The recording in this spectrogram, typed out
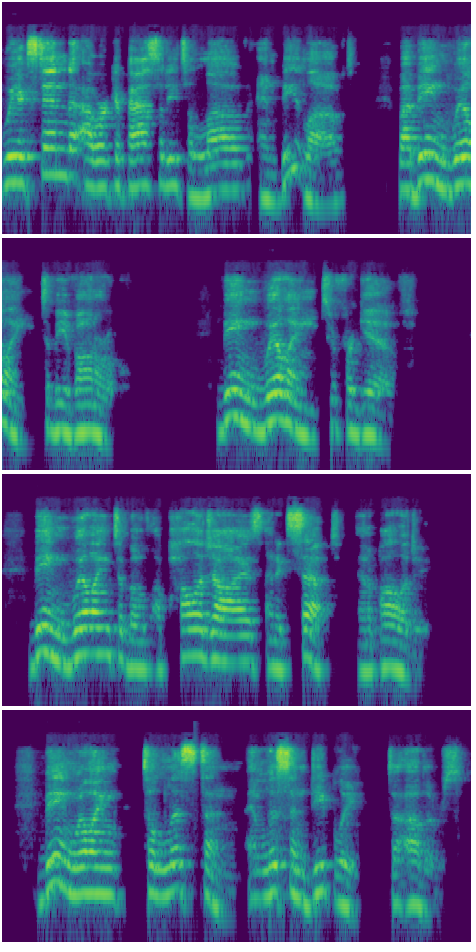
We extend our capacity to love and be loved by being willing to be vulnerable, being willing to forgive, being willing to both apologize and accept an apology, being willing to listen and listen deeply to others,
